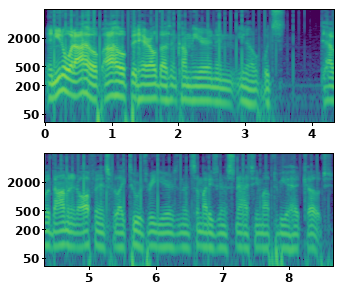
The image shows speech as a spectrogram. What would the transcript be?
And you know what I hope? I hope that Harrell doesn't come here and then, you know, which have a dominant offense for like two or three years and then somebody's going to snatch him up to be a head coach.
